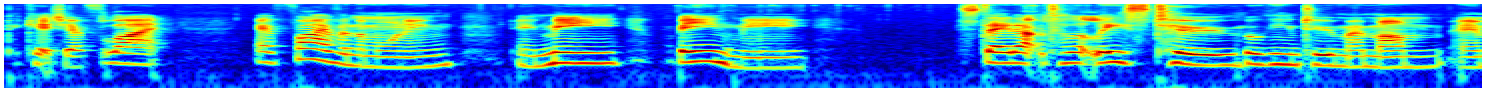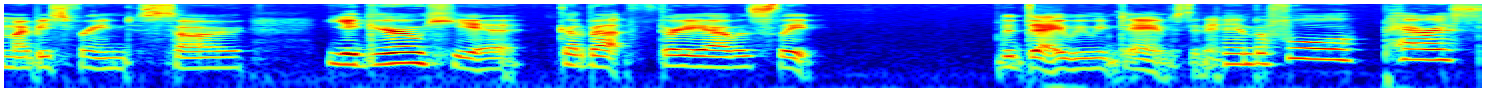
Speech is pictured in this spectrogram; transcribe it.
to catch our flight at 5 in the morning. And me, being me, stayed up till at least 2 talking to my mum and my best friend. So, your girl here got about 3 hours sleep the day we went to Amsterdam. And before Paris,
